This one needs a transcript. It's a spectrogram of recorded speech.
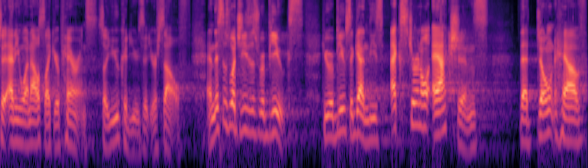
to anyone else like your parents, so you could use it yourself. And this is what Jesus rebukes. He rebukes, again, these external actions that don't have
